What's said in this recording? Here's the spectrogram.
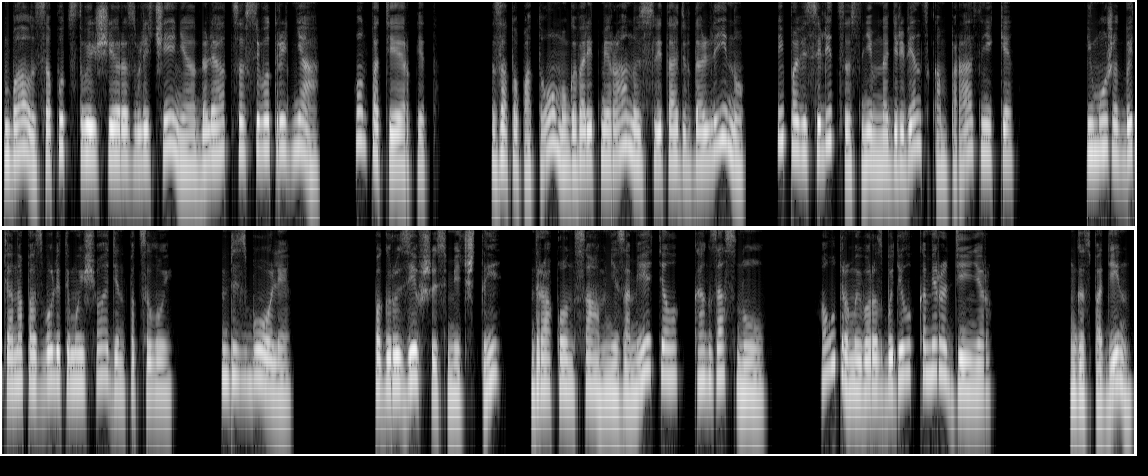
Балы, сопутствующие развлечения, длятся всего три дня. Он потерпит. Зато потом уговорит Мирану слетать в долину и повеселиться с ним на деревенском празднике. И, может быть, она позволит ему еще один поцелуй. Без боли. Погрузившись в мечты, дракон сам не заметил, как заснул а утром его разбудил камердинер. «Господин,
